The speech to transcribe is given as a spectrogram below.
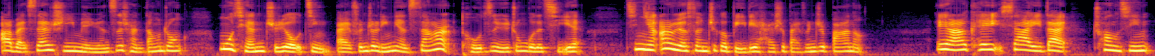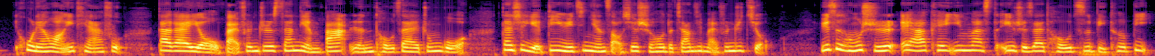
二百三十亿美元资产当中，目前只有仅百分之零点三二投资于中国的企业。今年二月份，这个比例还是百分之八呢。ARK 下一代创新互联网 ETF 大概有百分之三点八人投在中国，但是也低于今年早些时候的将近百分之九。与此同时，ARK Invest 一直在投资比特币，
